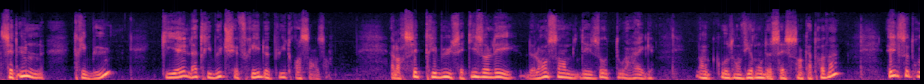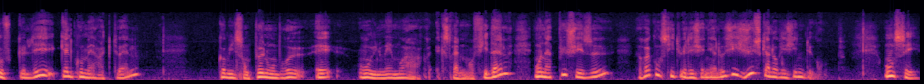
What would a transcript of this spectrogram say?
C'est une tribu qui est la tribu de chefferie depuis 300 ans. Alors cette tribu s'est isolée de l'ensemble des autres Touaregs, donc aux environs de 1680, et il se trouve que les Kelkoumer actuels, comme ils sont peu nombreux et ont une mémoire extrêmement fidèle, on a pu chez eux reconstituer les généalogies jusqu'à l'origine du groupe. On sait,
